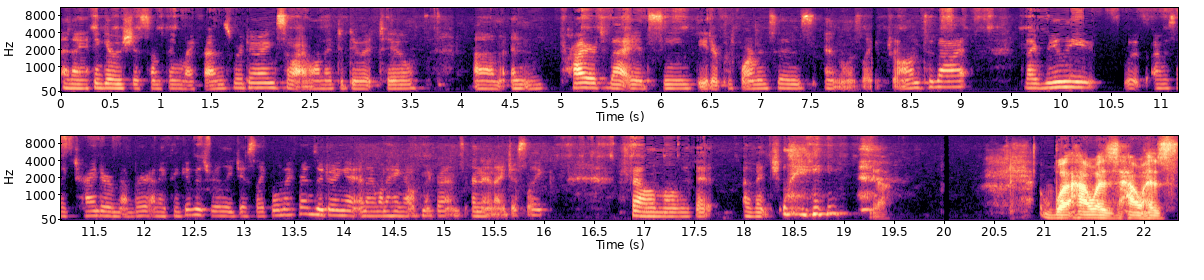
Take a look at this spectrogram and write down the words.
and I think it was just something my friends were doing, so I wanted to do it too. Um, and prior to that, I had seen theater performances and was like drawn to that. But I really was I was like trying to remember, and I think it was really just like, well, my friends are doing it, and I want to hang out with my friends, and then I just like fell in love with it eventually. yeah. What? How has how has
